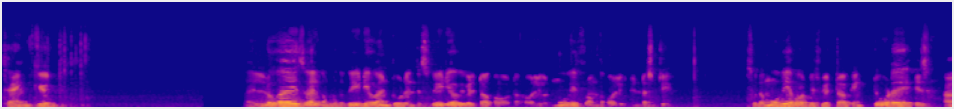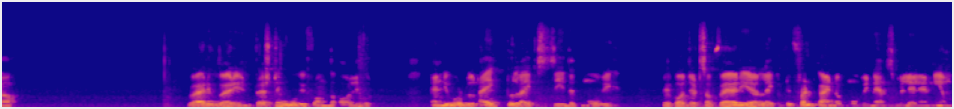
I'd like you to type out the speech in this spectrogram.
Thank you hello guys welcome to the video and today in this video we will talk about a hollywood movie from the hollywood industry. So the movie about which we're talking today is a very very interesting movie from the hollywood. And you would like to like see that movie because it's a very uh, like different kind of movie named millennium.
